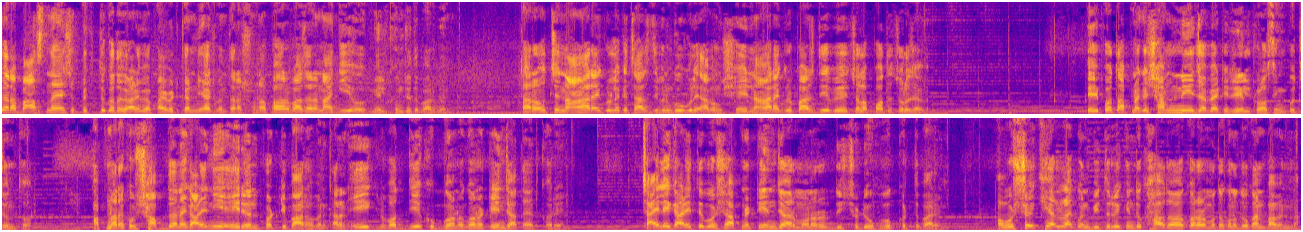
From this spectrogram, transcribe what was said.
যারা বাস না এসে ব্যক্তিগত গাড়ি বা প্রাইভেট কার নিয়ে আসবেন, তারা সোনাপাহাড় বাজারে না গিয়েও মেলখুম যেতে পারবেন। তারা হচ্ছে নাহার এগুলোকে চার্জ দিবেন গুগলে এবং সেই নাহার এগুলোর পাশ দিয়ে বেয়ে চলা পথে চলে যাবে। এই পথ আপনাকে সামনে নিয়ে যাবে একটি রেল ক্রসিং পর্যন্ত। আপনারা খুব সাবধানে গাড়ি নিয়ে এই রেলপথটি পার হবেন, কারণ এই পথ দিয়ে খুব ঘন ঘন ট্রেন যাতায়াত করে। চাইলে গাড়িতে বসে আপনার ট্রেন যাওয়ার মনোরম দৃশ্যটি উপভোগ করতে পারেন। অবশ্যই খেয়াল রাখবেন, ভিতরে কিন্তু খাওয়া দাওয়া করার মতো কোনো দোকান পাবেন না।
